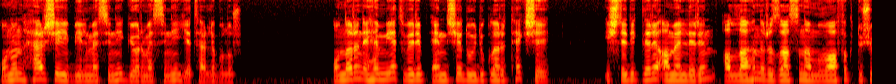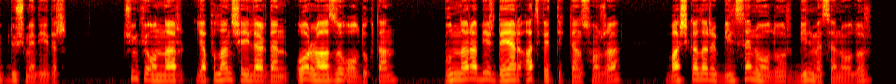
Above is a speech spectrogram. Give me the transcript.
onun her şeyi bilmesini, görmesini yeterli bulur. Onların ehemmiyet verip endişe duydukları tek şey, işledikleri amellerin Allah'ın rızasına muvafık düşüp düşmediğidir. Çünkü onlar yapılan şeylerden o razı olduktan, bunlara bir değer atfettikten sonra, başkaları bilse ne olur, bilmese ne olur,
